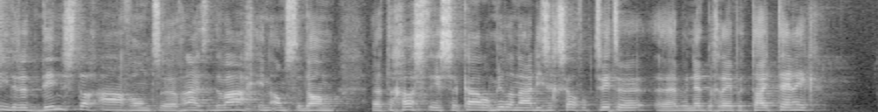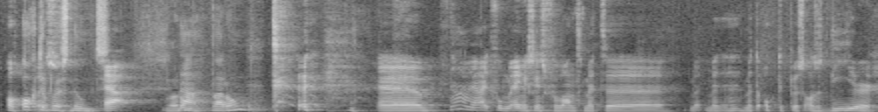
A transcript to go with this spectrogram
Iedere dinsdagavond uh, vanuit De Waag in Amsterdam. Uh, te gast is uh, Karel Millenaar, die zichzelf op Twitter, hebben net begrepen, Titanic Octopus, Octopus noemt. Ja. Waarom? Nou, waarom? nou ja, ik voel me enigszins verwant met, met, met, met, de octopus als dier.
